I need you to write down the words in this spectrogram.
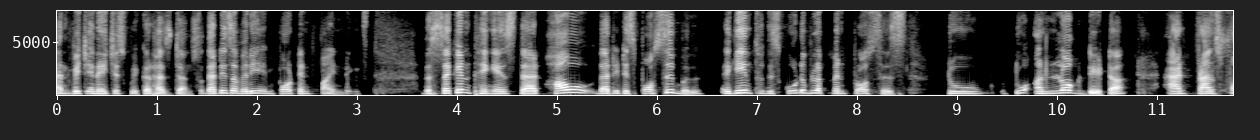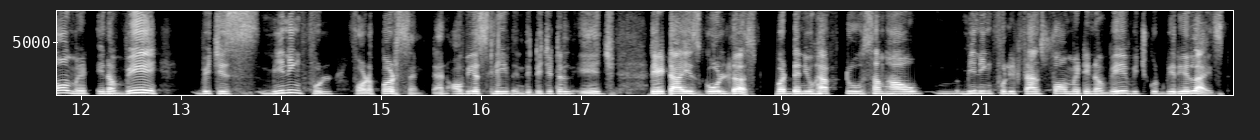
and which NHS Quicker has done. So that is a very important findings. The second thing is that how that it is possible, again, through this co-development process to, to unlock data and transform it in a way which is meaningful for a person. And obviously, in the digital age, data is gold dust, but then you have to somehow meaningfully transform it in a way which could be realized.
